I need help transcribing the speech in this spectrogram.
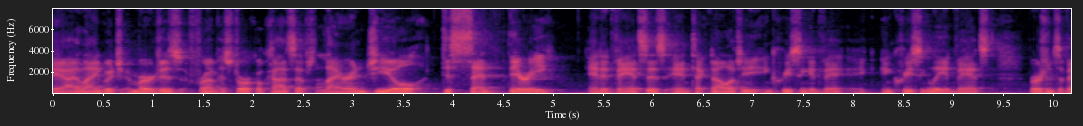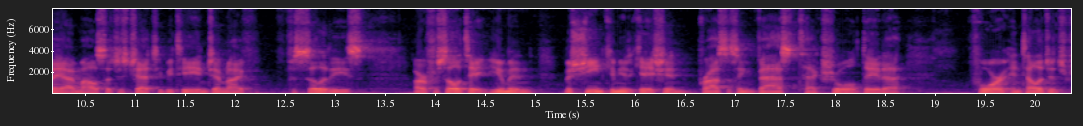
AI language emerges from historical concepts laryngeal descent theory, and advances in technology, increasing adva- increasingly advanced versions of AI models such as ChatGPT and Gemini facilities or facilitate human machine communication, processing vast textual data for intelligence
